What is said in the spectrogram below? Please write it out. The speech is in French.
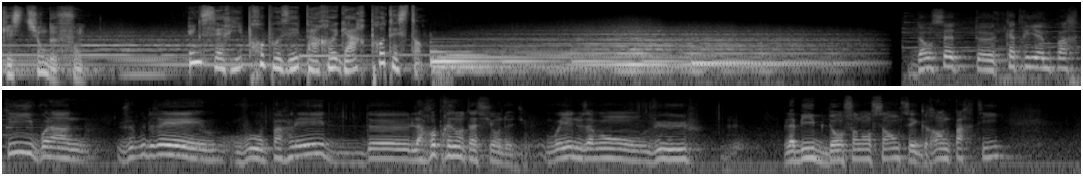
Question de fond. Une série proposée par Regard Protestant. Dans cette euh, quatrième partie, voilà, je voudrais vous parler de la représentation de Dieu. Vous voyez, nous avons vu la Bible dans son ensemble, ses grandes parties,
